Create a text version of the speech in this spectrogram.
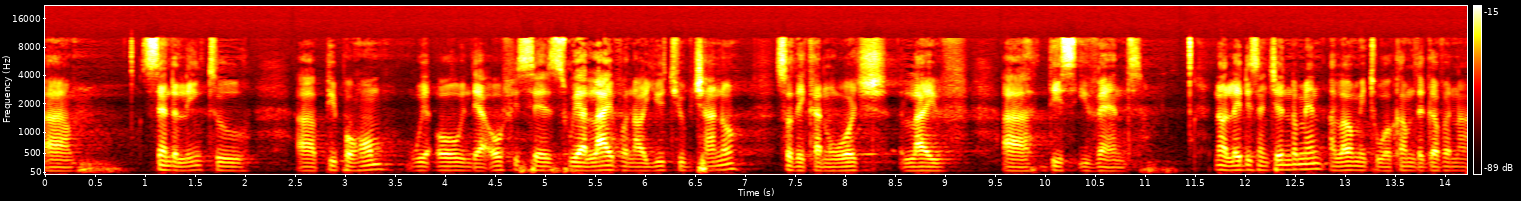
um, send a link to uh, people home, we're all in their offices. We are live on our YouTube channel, so they can watch live uh, this event. Now, ladies and gentlemen, allow me to welcome the governor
